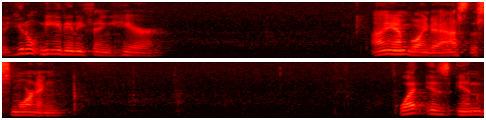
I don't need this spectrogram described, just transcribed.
But you don't need anything here. I am going to ask this morning what is in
